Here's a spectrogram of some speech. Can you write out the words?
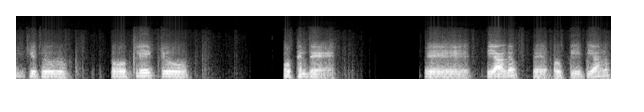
if you do double click you open the the dialog the OP dialog.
